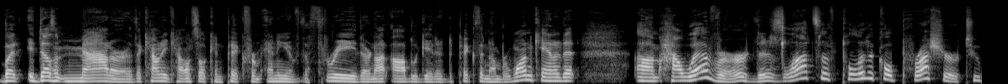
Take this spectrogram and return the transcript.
but it doesn't matter. The county council can pick from any of the three. They're not obligated to pick the number one candidate. Um, however, there's lots of political pressure to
